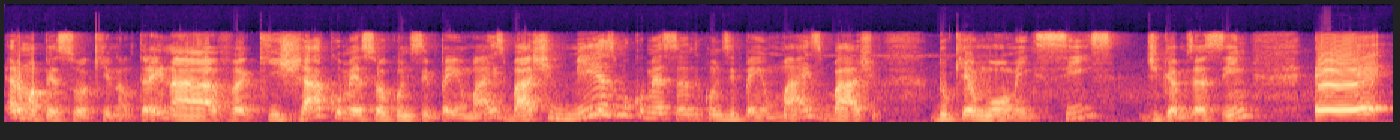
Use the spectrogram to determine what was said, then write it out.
era uma pessoa que não treinava, que já começou com desempenho mais baixo, e mesmo começando com desempenho mais baixo do que um homem cis, digamos assim, é,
